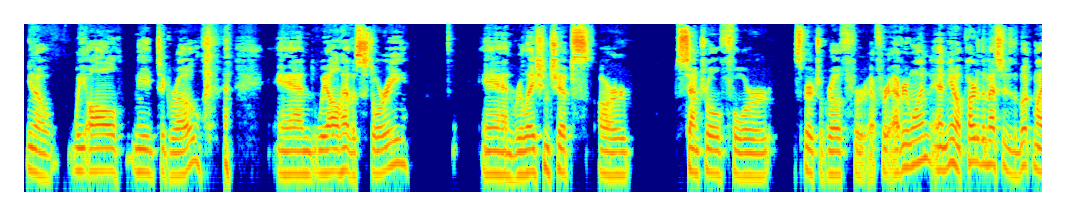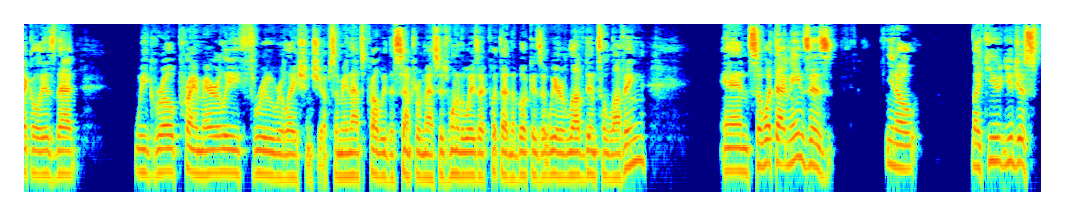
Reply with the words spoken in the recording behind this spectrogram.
you know, we all need to grow and we all have a story and relationships are central for spiritual growth for, for everyone. And, you know, part of the message of the book, Michael, is that we grow primarily through relationships. I mean, that's probably the central message. One of the ways I put that in the book is that we are loved into loving. And so what that means is, you know, like you you just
